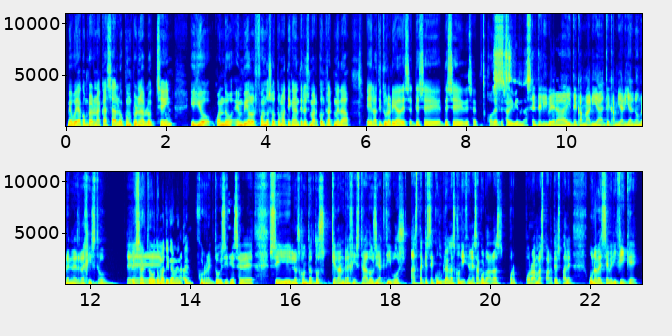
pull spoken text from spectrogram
me voy a comprar una casa, lo compro en la blockchain y yo cuando envío los fondos automáticamente el smart contract me da eh, la titularidad de ese, de ese, de ese, joder, de esa vivienda. Se te libera y te cambiaría, te cambiaría el nombre en el registro. Exacto, eh, automáticamente. correcto, que se hiciese. Sí, los contratos quedan registrados y activos hasta que se cumplan las condiciones acordadas por, por ambas partes, ¿vale? Una vez se verifique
